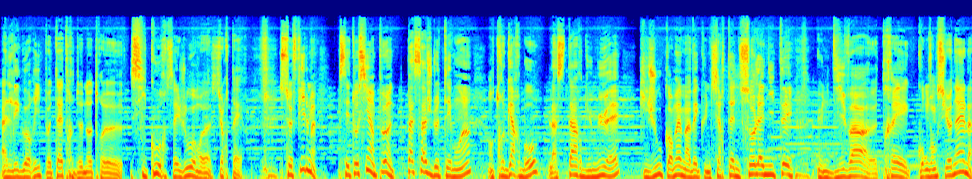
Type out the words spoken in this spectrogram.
allégorie peut-être de notre si court séjour euh, sur Terre. Ce film, c'est aussi un peu un passage de témoin entre Garbo, la star du muet, qui joue quand même avec une certaine solennité une diva euh, très conventionnelle,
